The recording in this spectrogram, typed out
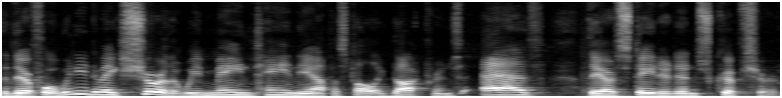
And therefore, we need to make sure that we maintain the apostolic doctrines as they are stated in Scripture.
